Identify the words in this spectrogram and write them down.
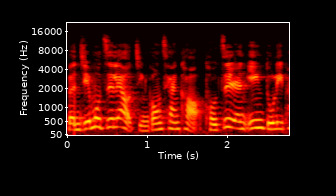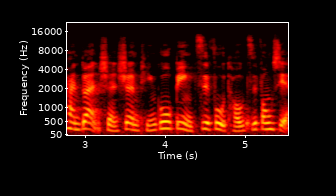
本节目资料仅供参考，投资人应独立判断、审慎评估并自负投资风险。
